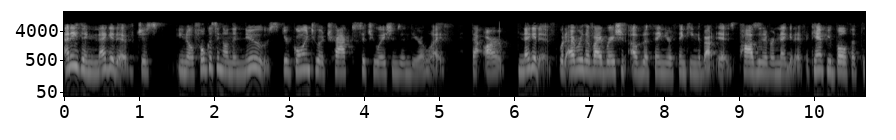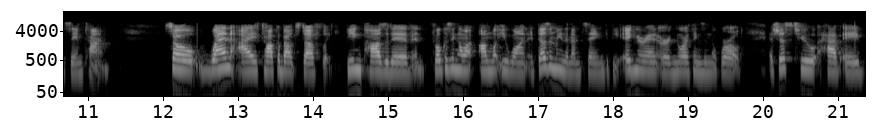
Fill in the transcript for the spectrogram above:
anything negative, just, you know, focusing on the news, you're going to attract situations into your life that are negative, whatever the vibration of the thing you're thinking about is, positive or negative. It can't be both at the same time. So when I talk about stuff like being positive and focusing on on what you want, it doesn't mean that I'm saying to be ignorant or ignore things in the world. It's just to have a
